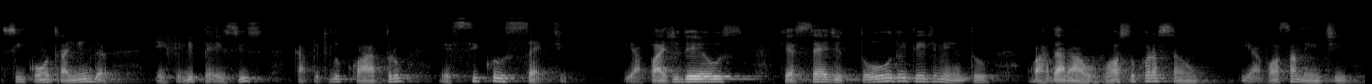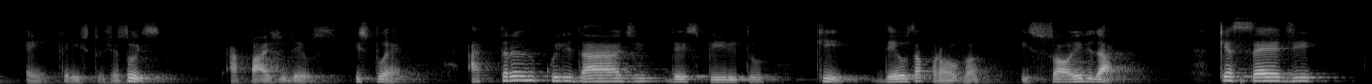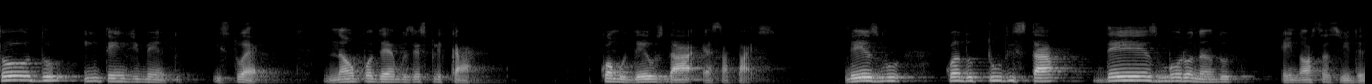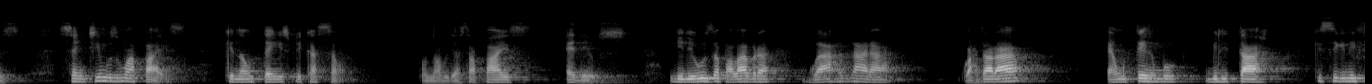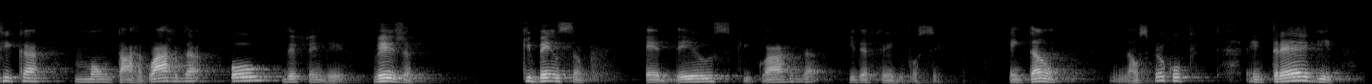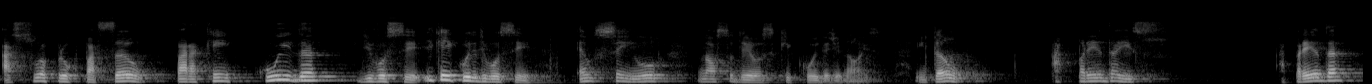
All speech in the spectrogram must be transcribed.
se encontra ainda em Filipenses, capítulo 4, versículo 7. E a paz de Deus, que excede todo entendimento, guardará o vosso coração e a vossa mente em Cristo Jesus. A paz de Deus, isto é, a tranquilidade de espírito que Deus aprova e só Ele dá, que excede todo entendimento, isto é, não podemos explicar como Deus dá essa paz, mesmo quando tudo está desmoronando em nossas vidas. Sentimos uma paz que não tem explicação. O nome dessa paz é Deus. E ele usa a palavra guardará. Guardará é um termo militar que significa montar guarda ou defender. Veja que bênção! É Deus que guarda e defende você. Então, não se preocupe. Entregue a sua preocupação para quem cuida de você. E quem cuida de você? É o Senhor nosso Deus que cuida de nós. Então, aprenda isso. Aprenda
